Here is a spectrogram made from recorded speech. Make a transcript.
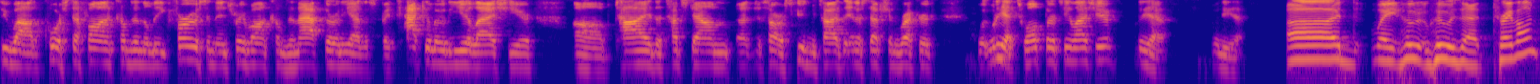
throughout. Of course, Stefon comes in the league first, and then Trevon comes in after, and he has a spectacular year last year. Uh, tied the touchdown, uh, sorry, excuse me, tied the interception record. What, what do you have? 12, 13 last year? What do you have? What do you have? Uh, wait, who who was that? Trevon.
